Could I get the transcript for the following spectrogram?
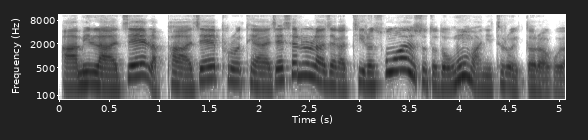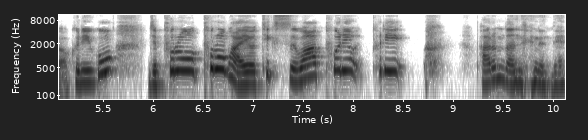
아밀라제, 라파제, 프로테아제, 셀룰라제 같은 이런 소화 효소도 너무 많이 들어 있더라고요. 그리고 이제 프로, 프로바이오틱스와 프리, 프리, 발음도 안 되는데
